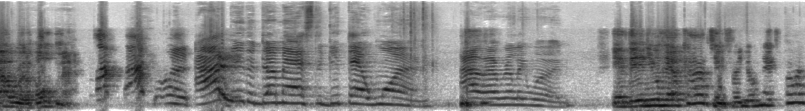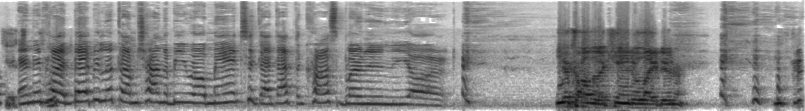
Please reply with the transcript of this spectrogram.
I would hope not. I'd be the dumbass to get that one. I, I really would. And then you'll have content for your next podcast. And then be like, baby, look, I'm trying to be romantic. I got the cross burning in the yard. You'll call it a candlelight dinner.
